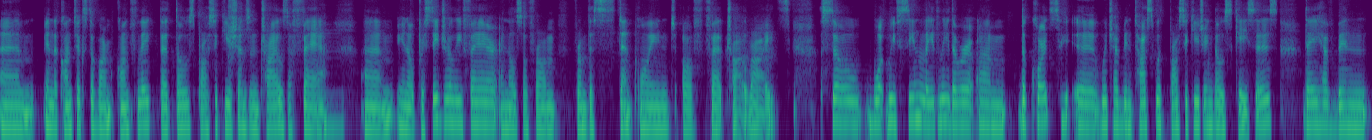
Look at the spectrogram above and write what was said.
um, in the context of armed conflict that those prosecutions and trials are fair. Mm um, you know, procedurally fair and also from from the standpoint of fair trial rights. So what we've seen lately, there were um, the courts uh, which have been tasked with prosecuting those cases. They have been,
